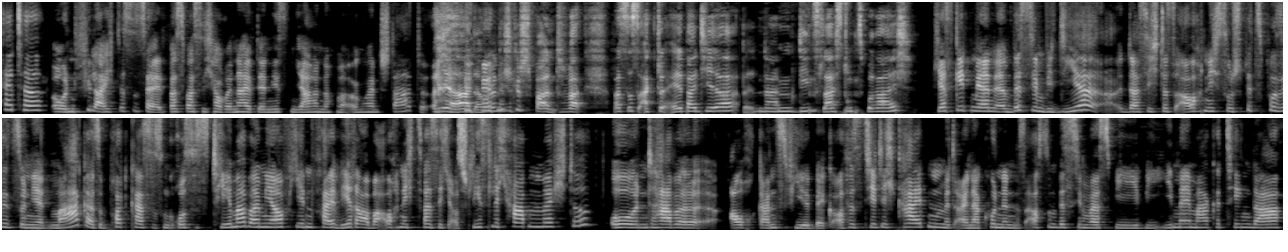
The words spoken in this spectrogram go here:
hätte. Und vielleicht ist es ja etwas, was ich auch innerhalb der nächsten Jahre nochmal irgendwann starte. Ja, da bin ich gespannt. Was ist aktuell bei dir in deinem Dienstleistungsbereich? Ja, es geht mir ein bisschen wie dir, dass ich das auch nicht so spitz positioniert mag. Also Podcast ist ein großes Thema bei mir auf jeden Fall, wäre aber auch nichts, was ich ausschließlich haben möchte. Und habe auch ganz viel Backoffice-Tätigkeiten. Mit einer Kundin ist auch so ein bisschen was wie, wie E-Mail-Marketing da.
